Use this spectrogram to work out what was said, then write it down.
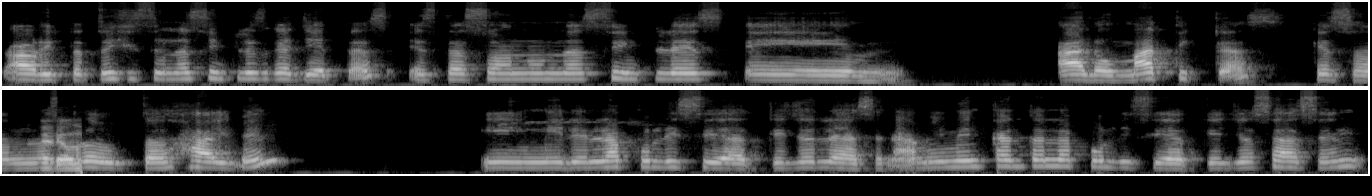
Ahorita tú dijiste unas simples galletas. Estas son unas simples em, aromáticas, que son los Pero- productos Hyben. Y miren la publicidad que ellos le hacen. A mí me encanta la publicidad que ellos hacen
